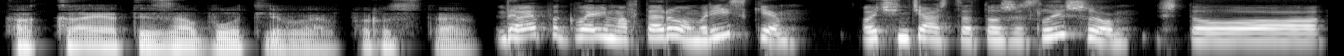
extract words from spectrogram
Какая ты заботливая, просто. Давай поговорим о втором риске. Очень часто тоже слышу, что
